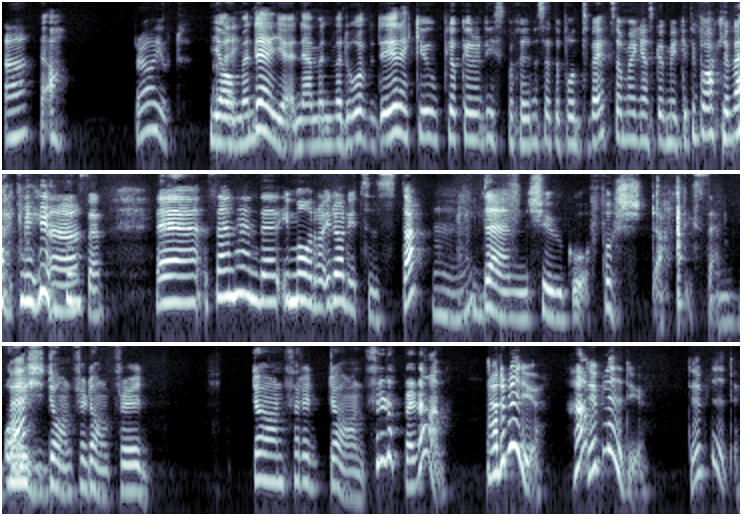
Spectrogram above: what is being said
Ja, ja. bra gjort. Ja dig. men det gör Nej men vadå, det räcker ju att plocka ur en diskmaskin och sätta på en tvätt så är man ganska mycket tillbaka i verkligheten Ja. sen. Eh, sen händer imorgon, idag är det ju tisdag, Mm. den 21 december. Oj, dan för dan för dan för dan för dopparedan. Ja det blir det ju. Ha? Det blir det ju. Det blir det.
